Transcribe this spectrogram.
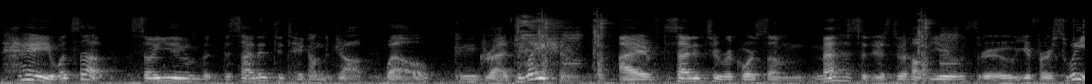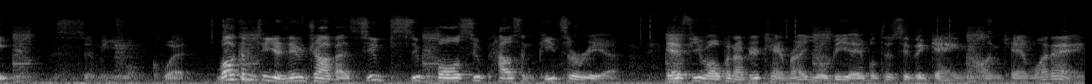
Hey, what's up? So you've decided to take on the job. Well, congratulations. I've decided to record some messages to help you through your first week, assuming you won't quit. Welcome to your new job at Soup, Soup Bowl, Soup House, and Pizzeria. If you open up your camera, you'll be able to see the gang on Cam 1A.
